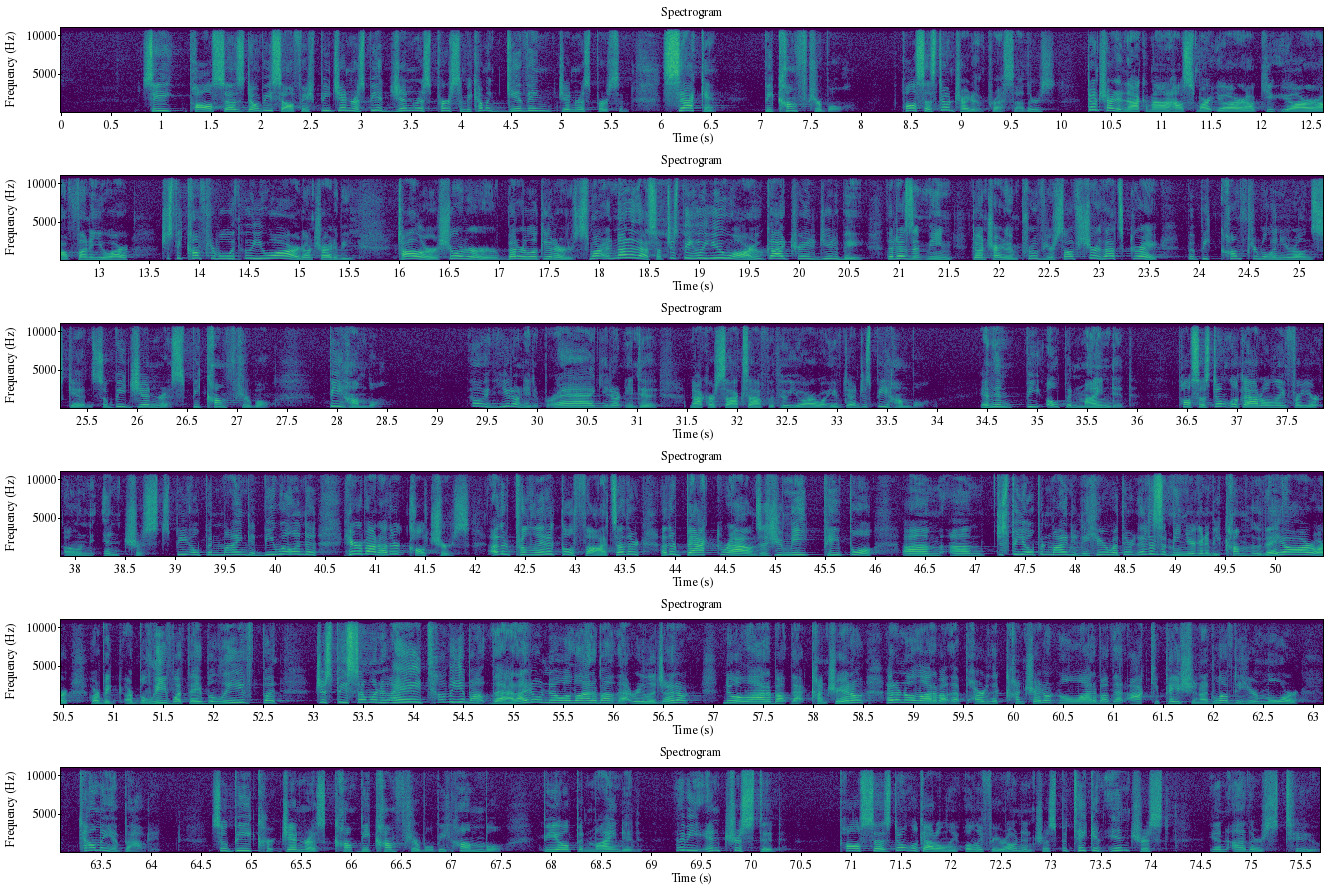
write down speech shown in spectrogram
See, Paul says, don't be selfish, be generous. Be a generous person. Become a giving, generous person. Second, be comfortable. Paul says, don't try to impress others. Don't try to knock them out how smart you are, how cute you are, how funny you are. Just be comfortable with who you are. Don't try to be taller or shorter or better looking or smart. None of that stuff. Just be who you are, who God created you to be. That doesn't mean don't try to improve yourself. Sure, that's great. But be comfortable in your own skin. So be generous, be comfortable, be humble. Oh, you don't need to brag. You don't need to knock our socks off with who you are, what you've done. Just be humble. And then be open minded. Paul says, don't look out only for your own interests. Be open minded. Be willing to hear about other cultures, other political thoughts, other, other backgrounds as you meet people. Um, um, just be open minded to hear what they're. That doesn't mean you're going to become who they are or, or, be, or believe what they believe, but just be someone who, hey, tell me about that. I don't know a lot about that religion. I don't know a lot about that country. I don't, I don't know a lot about that part of the country. I don't know a lot about that occupation. I'd love to hear more. Tell me about it. So be generous, com- be comfortable, be humble, be open minded, and be interested. Paul says, don't look out only, only for your own interest, but take an interest in others too.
